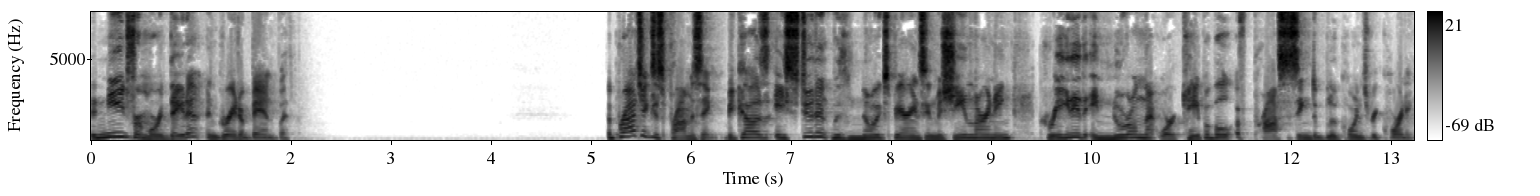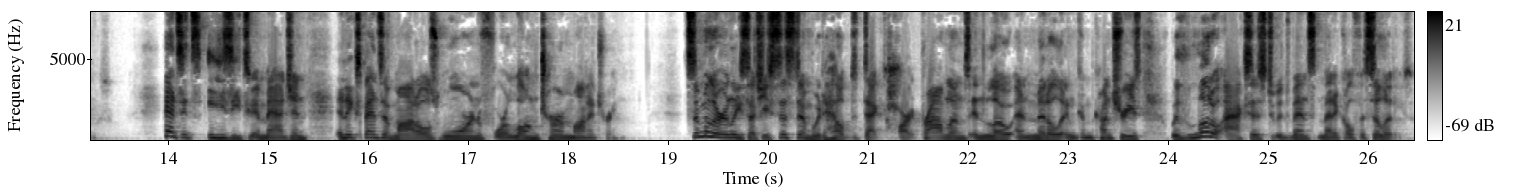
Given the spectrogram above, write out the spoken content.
The need for more data and greater bandwidth. The project is promising because a student with no experience in machine learning created a neural network capable of processing the BlueCoin's recordings. Hence, it's easy to imagine inexpensive models worn for long term monitoring. Similarly, such a system would help detect heart problems in low and middle income countries with little access to advanced medical facilities.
